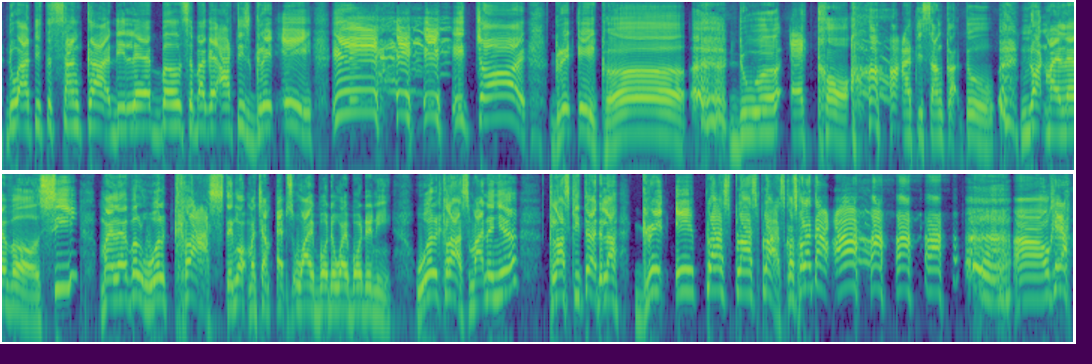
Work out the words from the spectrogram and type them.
dua artis tersangka di label sebagai artis grade A? Eh coy, grade A ke? Dua ekor artis sangka tu. Not my level. See? My level world class. Tengok macam apps Y border Y border ni. World class maknanya kelas kita adalah grade A+++. Kau sekolah tak? ah, okey lah.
